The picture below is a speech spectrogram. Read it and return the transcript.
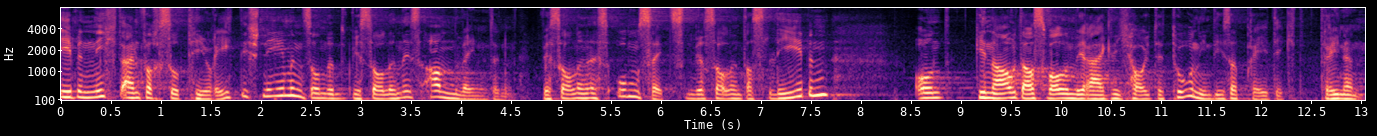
eben nicht einfach so theoretisch nehmen, sondern wir sollen es anwenden. Wir sollen es umsetzen. Wir sollen das leben. Und genau das wollen wir eigentlich heute tun in dieser Predigt drinnen.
